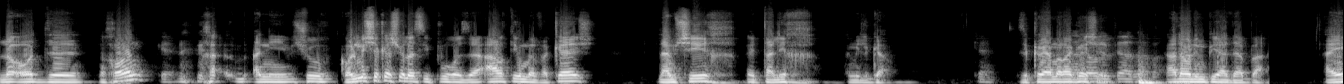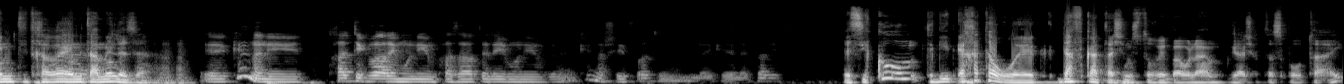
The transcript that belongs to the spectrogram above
לא עוד, אה, נכון? כן. אני שוב, כל מי שקשור לסיפור הזה, ארטי הוא מבקש להמשיך את תהליך המלגה. כן. זה קריאה מרגשת. עד האולימפיאדה הבאה. עד האולימפיאדה הבאה. האם תתחרה, האם תאמן לזה? אה, כן, אני התחלתי כבר אימונים, חזרתי לאימונים, וכן, השאיפות להגיע לפריז. לסיכום, תגיד, איך אתה רואה, דווקא אתה שמסתובב בעולם, בגלל שאתה ספורטאי,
